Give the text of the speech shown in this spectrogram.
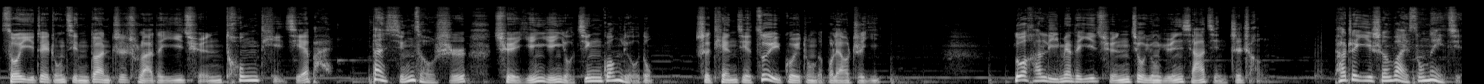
所以这种锦缎织出来的衣裙，通体洁白，但行走时却隐隐有金光流动，是天界最贵重的布料之一。洛寒里面的衣裙就用云霞锦织成，她这一身外松内紧，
